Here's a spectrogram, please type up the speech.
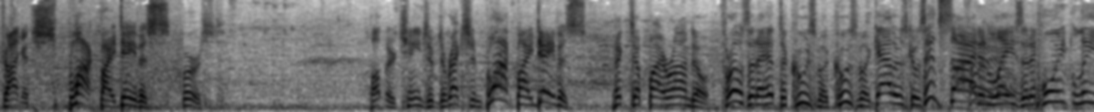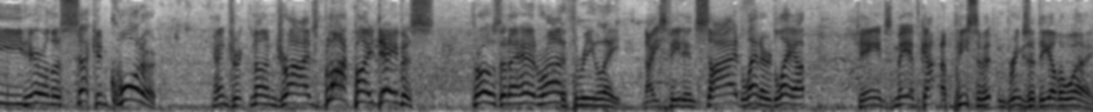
Dragic blocked by Davis first. Butler change of direction, blocked by Davis. Picked up by Rondo. Throws it ahead to Kuzma. Kuzma gathers, goes inside and lays it. Point lead here in the second quarter. Kendrick Nunn drives, blocked by Davis. Throws it ahead, Rondo. The three late. Nice feed inside. Leonard layup. James may have gotten a piece of it and brings it the other way.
